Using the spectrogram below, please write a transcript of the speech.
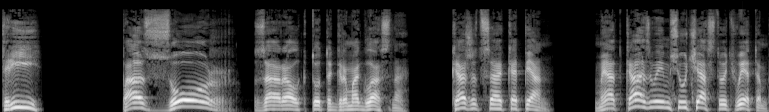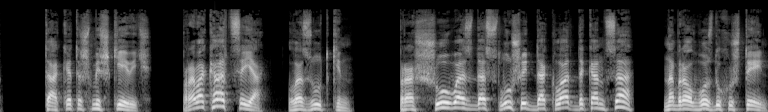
три...» «Позор!» — заорал кто-то громогласно. «Кажется, Акопян. Мы отказываемся участвовать в этом. Так, это Шмешкевич. Провокация!» — Лазуткин. «Прошу вас дослушать доклад до конца», — набрал воздуху Штейн.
